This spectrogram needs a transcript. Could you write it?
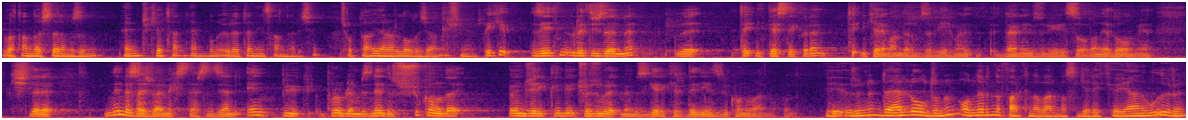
vatandaşlarımızın hem tüketen hem bunu üreten insanlar için çok daha yararlı olacağını düşünüyorum. Peki zeytin üreticilerine ve teknik destek veren teknik elemanlarımıza diyelim, hani derneğimizin üyesi olan ya da olmayan kişilere ne mesaj vermek istersiniz? Yani en büyük problemimiz nedir? Şu konuda öncelikli bir çözüm üretmemiz gerekir dediğiniz bir konu var mı bu konuda? E, ürünün değerli olduğunun onların da farkına varması gerekiyor. Yani bu ürün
